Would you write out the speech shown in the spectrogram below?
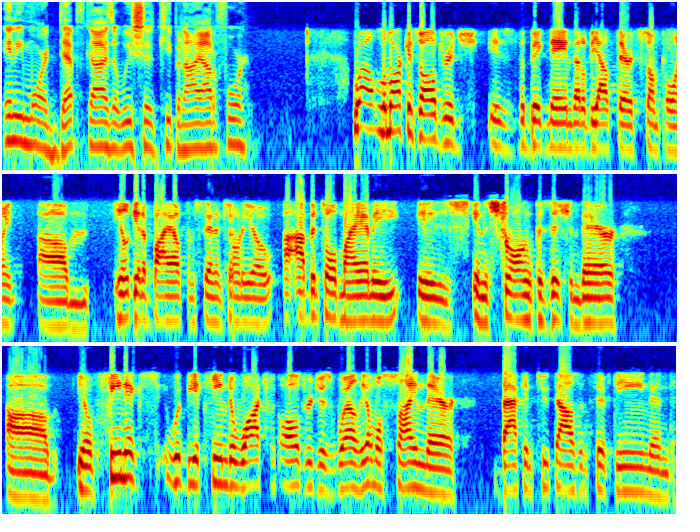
any more depth guys that we should keep an eye out for? Well, Lamarcus Aldridge is the big name that'll be out there at some point. Um, he'll get a buyout from San Antonio. I've been told Miami is in a strong position there. Uh, you know, Phoenix would be a team to watch with Aldridge as well. He almost signed there back in 2015, and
